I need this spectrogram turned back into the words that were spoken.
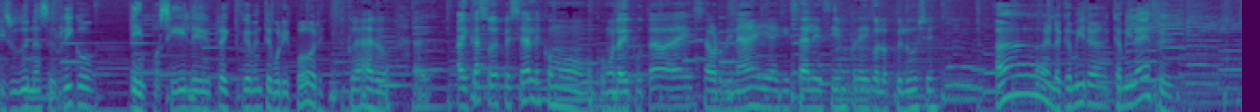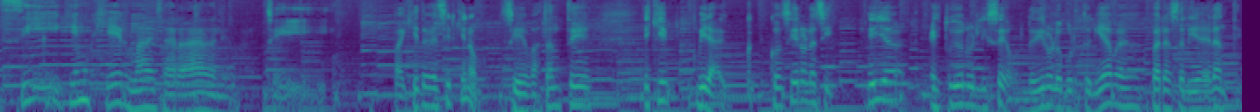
Y si tú naces rico, es imposible prácticamente morir pobre. Claro, hay, hay casos especiales como, como la diputada esa ordinaria que sale siempre ahí con los peluches. Ah, la Camila, Camila F. Sí, qué mujer más desagradable. Sí. ¿Para qué te voy a decir que no? Sí, es bastante... Es que, mira, considéralo así. Ella estudió en un liceo, le dieron la oportunidad para, para salir adelante.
